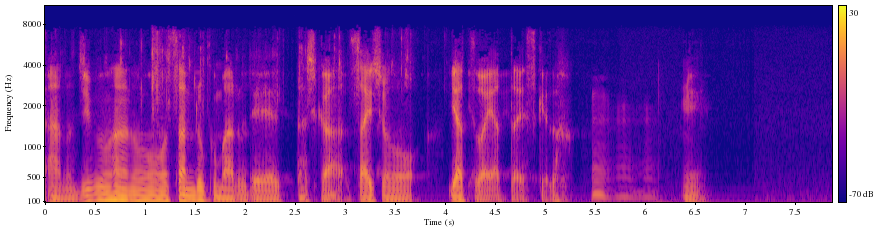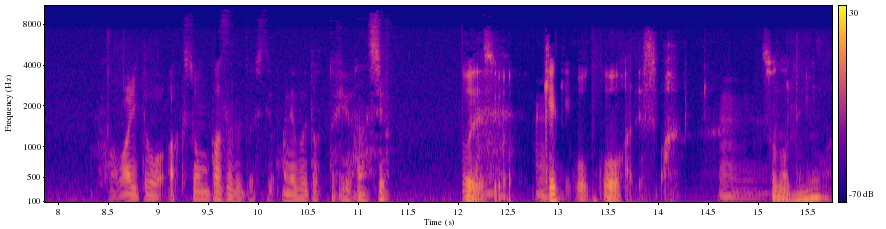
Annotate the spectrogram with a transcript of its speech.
あの、自分はあの、360で、確か最初のやつはやったですけど。うんうんうん。えまあ割とアクションパズルとして骨太という話を。そうですよ。うん結構硬派ですわ。うん、その点は。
